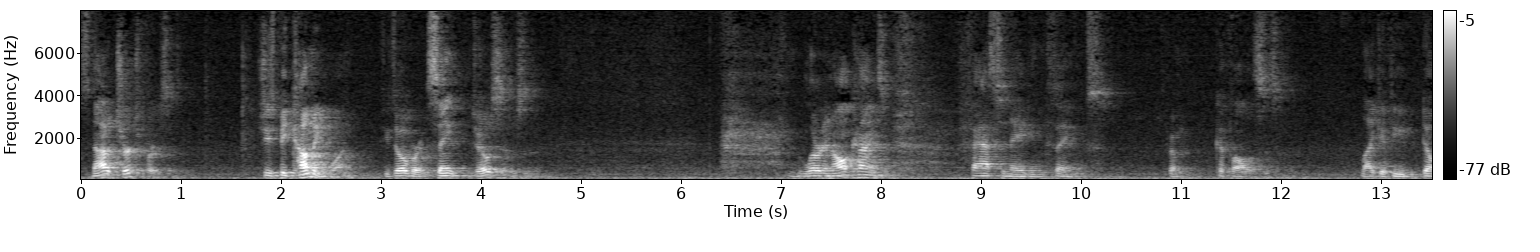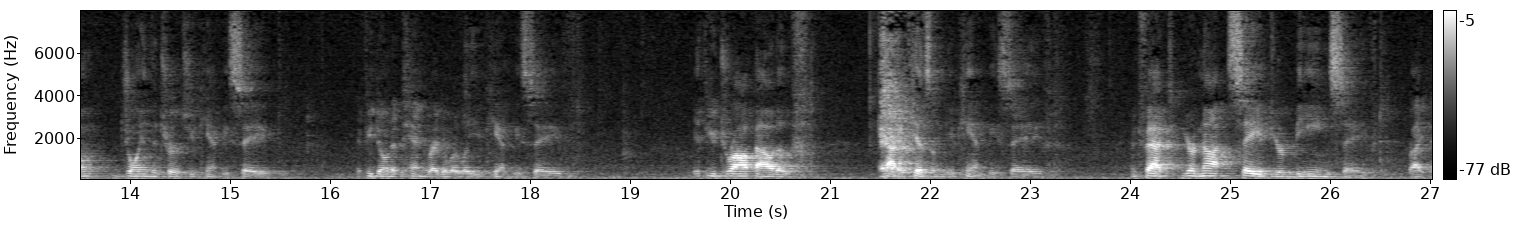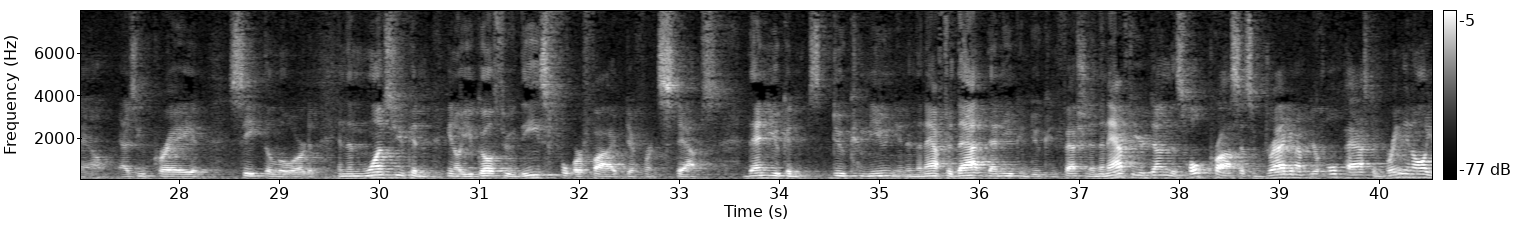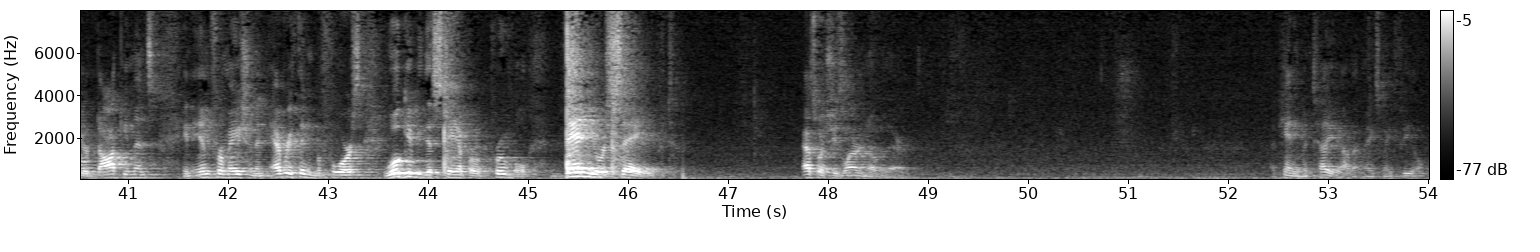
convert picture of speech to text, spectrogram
It's not a church person. She's becoming one. She's over at St. Joseph's learning all kinds of fascinating things from Catholicism. Like if you don't join the church, you can't be saved. If you don't attend regularly, you can't be saved. If you drop out of catechism, you can't be saved. In fact, you're not saved, you're being saved right now as you pray and seek the Lord. And then once you can, you know, you go through these four or five different steps, then you can do communion. And then after that, then you can do confession. And then after you're done this whole process of dragging up your whole past and bringing all your documents and information and everything before us, we'll give you the stamp of approval. Then you're saved. That's what she's learning over there. I can't even tell you how that makes me feel.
